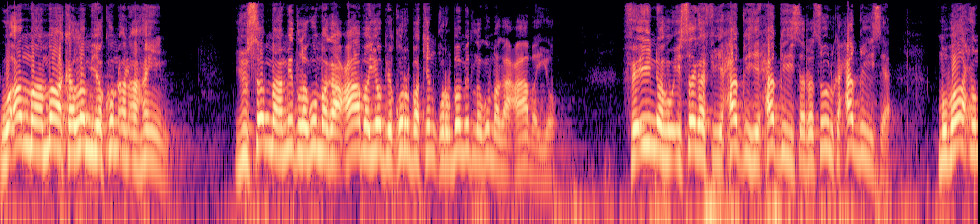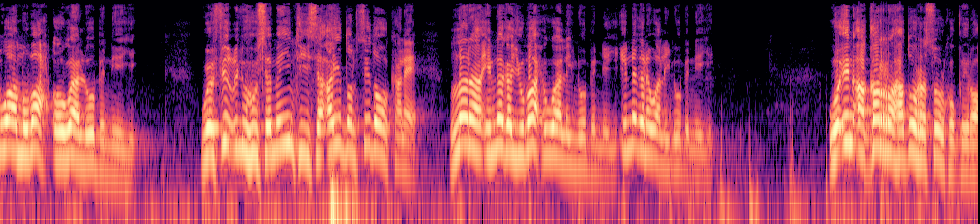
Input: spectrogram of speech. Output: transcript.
wa amaa maaka lam yakun an ahayn yusamaa mid lagu magacaabayo biqurbatin qurbo mid lagu magacaabayo. Fainahu isaga fii xaqihi xaqiisa rasuulka xaqiisa mubaaxun waa mubaax oo waa loo baneeyey. Wa ficluhu samayntiisa aydan sidoo kale lanaa inaga yubaaxu waa laynoo baneeyey inagana waa laynoo baneeyey wa in aqara hadduu rasuulku qiro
